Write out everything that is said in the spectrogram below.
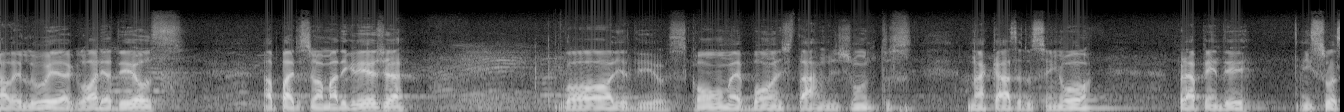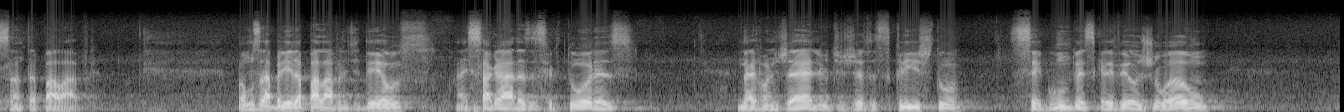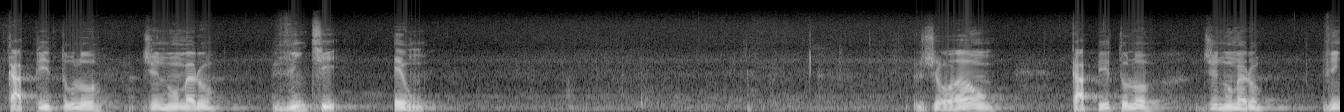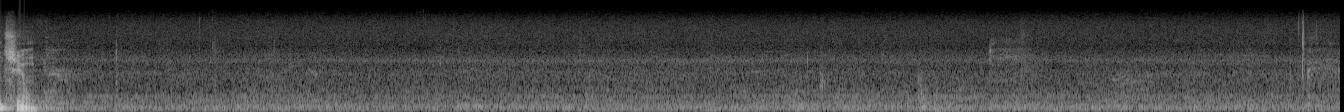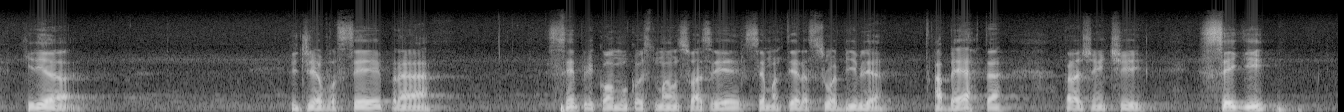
Aleluia, glória a Deus. A paz do Senhor, amada igreja. Glória a Deus. Como é bom estarmos juntos na casa do Senhor para aprender em Sua santa palavra. Vamos abrir a palavra de Deus, as sagradas Escrituras, no Evangelho de Jesus Cristo, segundo escreveu João, capítulo de número 21. João, capítulo de número 21. Queria pedir a você para sempre como costumamos fazer, você manter a sua Bíblia aberta para a gente seguir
